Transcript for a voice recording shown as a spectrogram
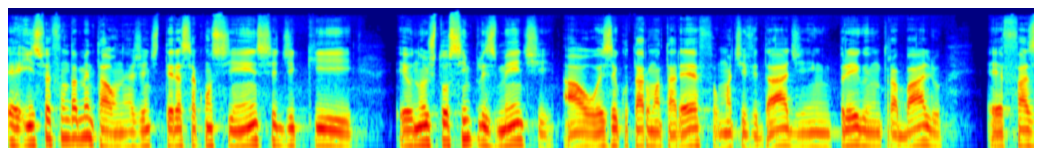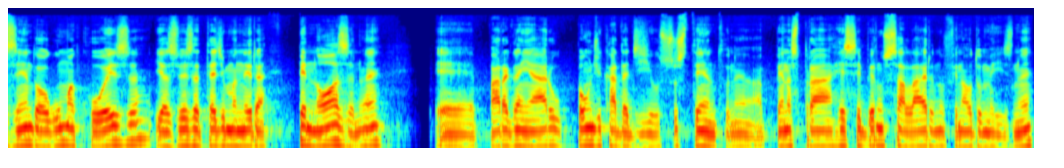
É, isso é fundamental, né? A gente ter essa consciência de que eu não estou simplesmente, ao executar uma tarefa, uma atividade, em um emprego, em um trabalho, é, fazendo alguma coisa, e às vezes até de maneira penosa, não é? É para ganhar o pão de cada dia, o sustento, né? apenas para receber um salário no final do mês. Não é?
